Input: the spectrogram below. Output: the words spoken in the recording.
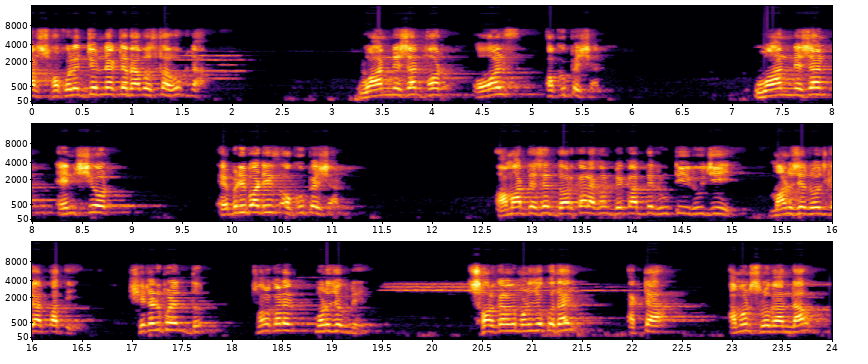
আর সকলের জন্য একটা ব্যবস্থা হোক না। One nation for all occupation one nation ensure everybody's occupation আমার দেশের দরকার এখন বেকারদের রুটি, রুজি, মানুষের রোজগার পাতি সেটার উপরে সরকারের মনোযোগ নেই। সরকারের মনোযোগ কোথায়? একটা এমন স্লোগান দাও,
